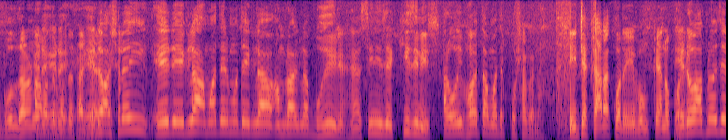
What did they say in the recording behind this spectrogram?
ভুল ধারণা এটা- আমাদের মধ্যে এটা- থাকে এটা কি। এগুলা আমাদের মধ্যে এগুলা আমরা এগুলা বুঝি না। হ্যাঁ চিনি যে কি জিনিস? আর ওই ভয় তো আমাদের পোষাবে না। এইটা কারা করে এবং কেন করে? এটাও আপনার ওই যে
